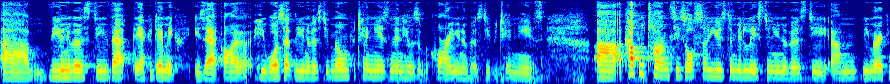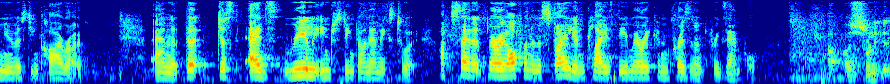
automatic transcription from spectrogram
um, the university that the academic is at. Either he was at the University of Melbourne for 10 years and then he was at Macquarie University for 10 years. Uh, a couple of times he's also used a Middle Eastern university, um, the American University in Cairo and that just adds really interesting dynamics to it. I have to say that very often an Australian plays the American president, for example. I was just wondering,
